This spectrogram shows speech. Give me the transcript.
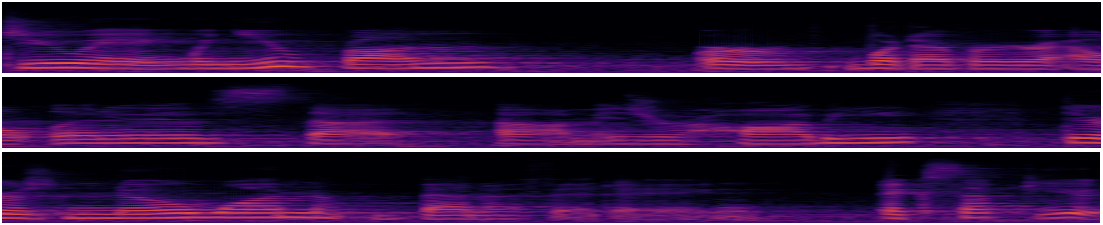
doing when you run or whatever your outlet is that um, is your hobby. There's no one benefiting except you.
